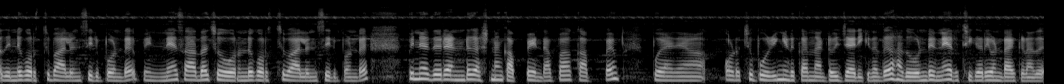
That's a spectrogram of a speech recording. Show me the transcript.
അതിന്റെ കുറച്ച് ബാലൻസ് ഇരിപ്പുണ്ട്. പിന്നെ സാധാ ചോറിന്റെ കുറച്ച് ബാലൻസ് ഇരിപ്പുണ്ട്. പിന്നെ അത് രണ്ട് കഷ്ണം കപ്പയുണ്ട്. അപ്പോൾ ആ കപ്പ പിന്നെ ഉടച്ച് പുഴുങ്ങിയെടുക്കാൻ വിചാരിക്കുന്നത്. അതുകൊണ്ട് തന്നെ ഇറച്ചിക്കറി ഉണ്ടാക്കുന്നത്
